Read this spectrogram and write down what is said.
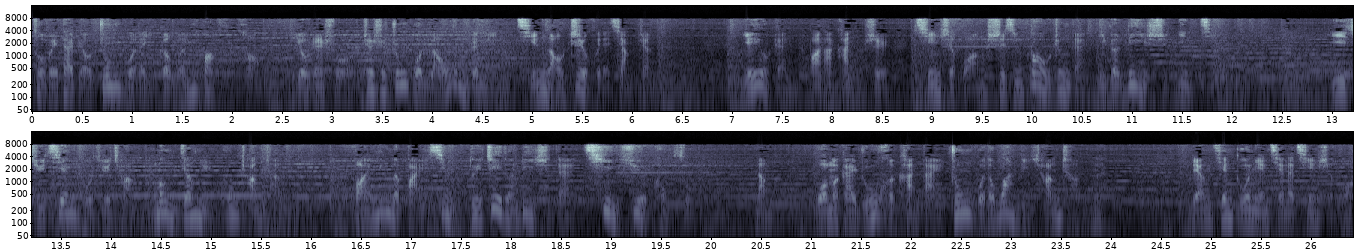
作为代表中国的一个文化符号，有人说这是中国劳动人民勤劳智慧的象征，也有人把它看成是秦始皇实行暴政的一个历史印记。一曲千古绝唱《孟姜女哭长城》，反映了百姓对这段历史的泣血控诉。那么，我们该如何看待中国的万里长城呢？两千多年前的秦始皇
